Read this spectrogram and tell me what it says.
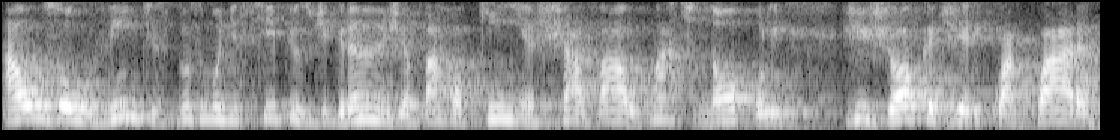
aos ouvintes dos municípios de Granja, Barroquinha, Chaval, Martinópole, Jijoca de Jericoacoara.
